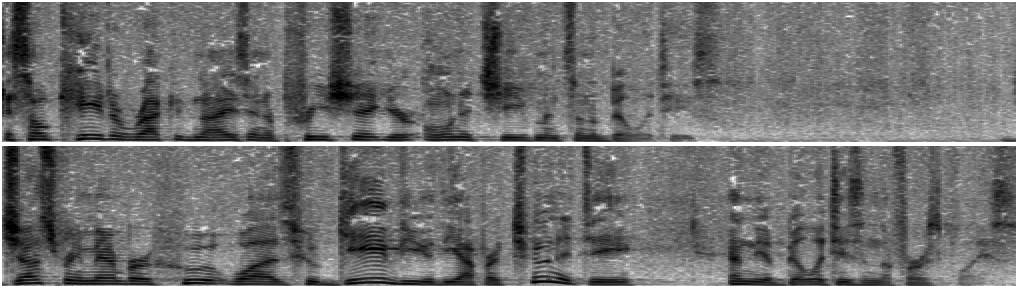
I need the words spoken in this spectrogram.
It's okay to recognize and appreciate your own achievements and abilities. Just remember who it was who gave you the opportunity and the abilities in the first place.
